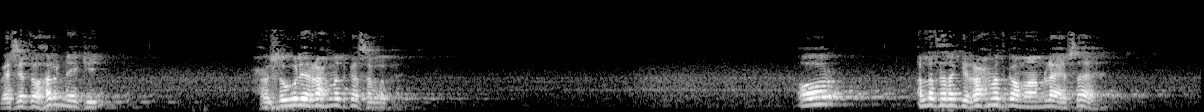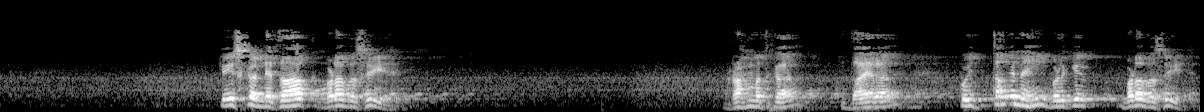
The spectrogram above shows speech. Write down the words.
ویسے تو ہر نیکی حصول رحمت کا سبب ہے۔ اور اللہ تعالیٰ کی رحمت کا معاملہ ایسا ہے کہ اس کا نطاق بڑا وسیع ہے۔ رحمت کا دائرہ کوئی تنگ نہیں، بلکہ بڑا وسیع ہے۔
